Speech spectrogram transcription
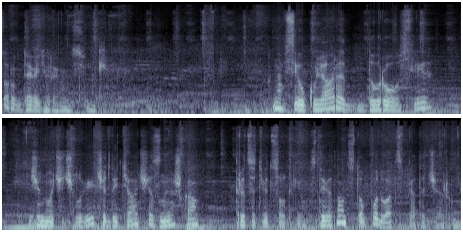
Сорок дев'ять гривень сумки. На всі окуляри дорослі, жіночі, чоловічі, дитячі, знижка 30% з 19 по 25 червня.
